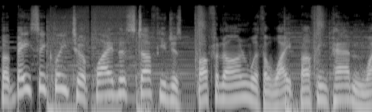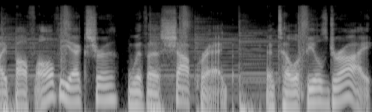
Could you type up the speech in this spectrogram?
But basically, to apply this stuff, you just buff it on with a white buffing pad and wipe off all the extra with a shop rag until it feels dry.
